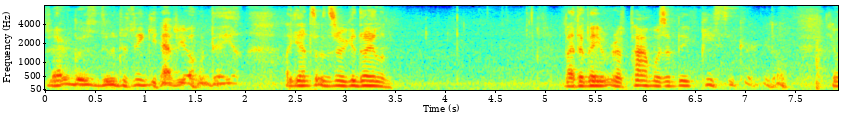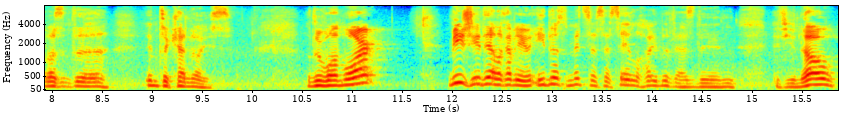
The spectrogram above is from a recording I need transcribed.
Very good do to think you have your own day against Unzer Gedalim. By the way, Rav Pam was a big peace seeker. You know, he wasn't uh, into canois. We'll do one more. If you know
